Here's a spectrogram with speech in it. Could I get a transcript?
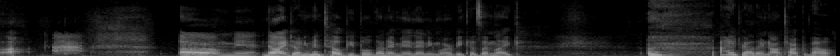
oh man. No, I don't even tell people that I'm in anymore because I'm like I'd rather not talk about.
